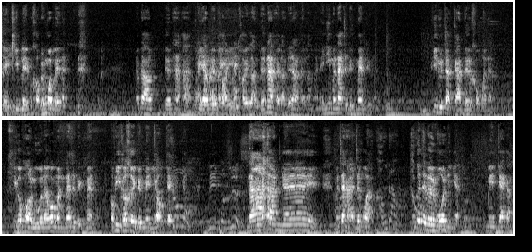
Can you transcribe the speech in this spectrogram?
แย่งคีปเลนขอไปหมดเลยนะน้ำดาวเดินห่างๆพยายามเดินถอยถอยหลังเดินหน้าถอยหลังเดินหน้าถอยหลัง ไอ้นี่มันน่าจะดึงแม่นอยู่นะพี่ดูจากการเดินของมันอะ พี่ก็พอรู้แล้วว่ามันน่าจะดึงแม่นอะเพราะพี่ก็เคยเป็นเมนเก่าแก๊งเหมือนกันดีกว่าเลือดนานไง มันจะหาจังหวะของเรามันก็จะเดินวนอย่างเงี้ยเมนแก๊กอะ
